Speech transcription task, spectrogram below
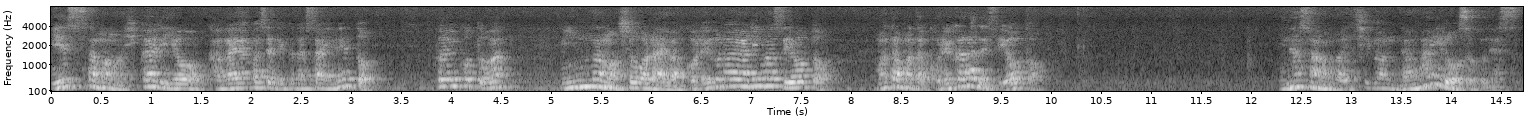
イエス様の光を輝かせてくださいねと。ということはみんなの将来はこれぐらいありますよと。まだまだこれからですよと。皆さんは一番長いろうそくです。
